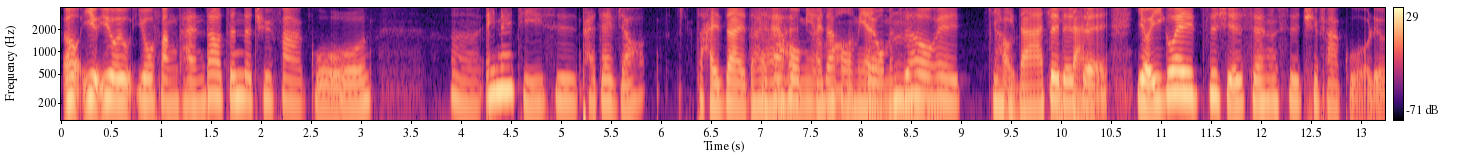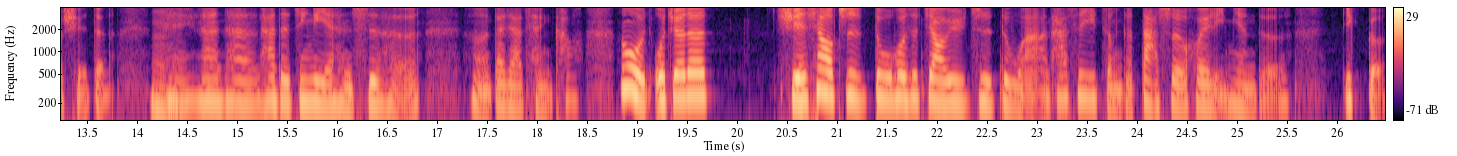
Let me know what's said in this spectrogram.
呃有有有访谈到真的去法国。嗯，哎，那集是排在比较还在还在后面，还在后面。对，我们之后嗯会敬请大家期待。对对对，有一位自学生是去法国留学的，嗯，哎，那他他的经历也很适合，嗯、大家参考。那我我觉得学校制度或是教育制度啊，它是一整个大社会里面的一个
